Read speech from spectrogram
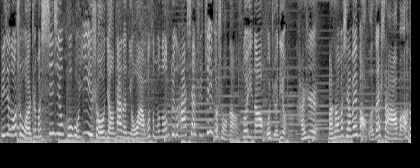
毕竟都是我这么辛辛苦苦一手养大的牛啊，我怎么能对它下去这个手呢？所以呢，我决定还是把它们先喂饱了再杀吧。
